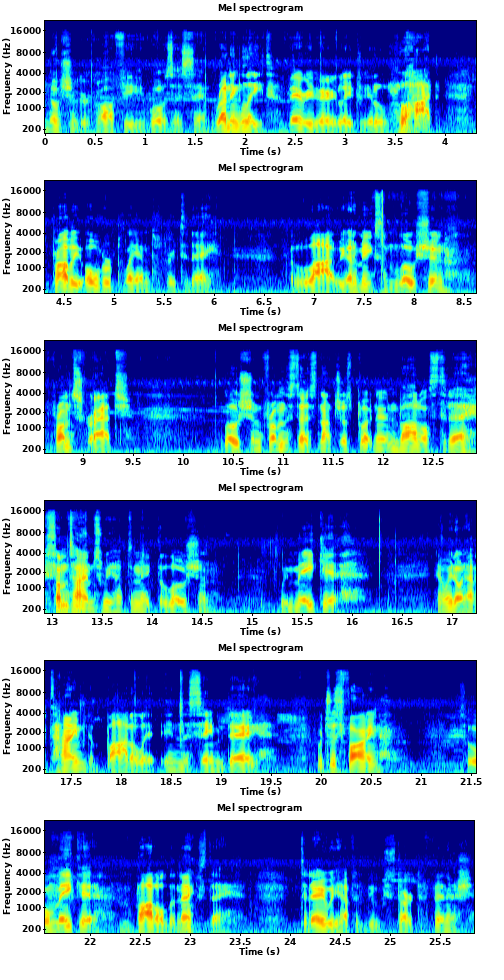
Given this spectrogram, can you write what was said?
no sugar coffee. What was I saying? Running late, very very late. We got a lot, probably over planned for today. A lot. We got to make some lotion from scratch lotion from the It's not just putting it in bottles today. Sometimes we have to make the lotion. We make it and we don't have time to bottle it in the same day, which is fine. So we'll make it bottle the next day. Today we have to do start to finish.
